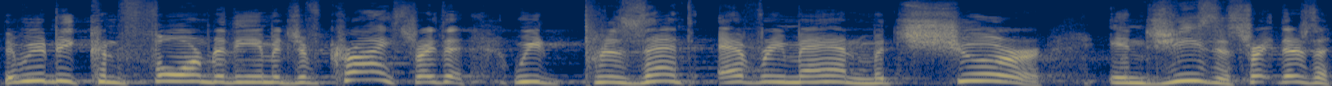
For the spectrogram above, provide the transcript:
That we would be conformed to the image of Christ, right? That we'd present every man mature in Jesus, right? There's a,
